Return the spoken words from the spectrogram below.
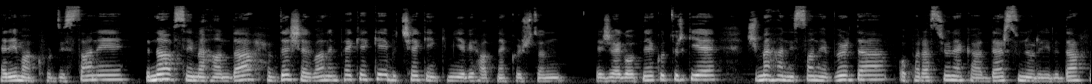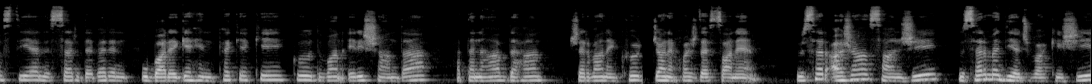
Herêma Kurdistanê di nav sê mehan de hevdeh şervanên PKK bi çekên kimyevî hatine kuştin. Ji gotinê ku Tirkiye ji meha Nîsanê vir de operasyoneka Dêrsunûrê li dar xistiye li ser deverên û baregehên PKK ku di van êrişan de heta niha dehan şervanên Kurd canê xwe ji dest dane. Li ser ajansan jî li ser medya civakî jî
